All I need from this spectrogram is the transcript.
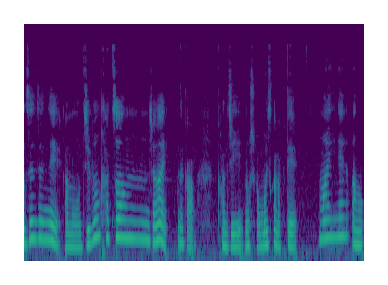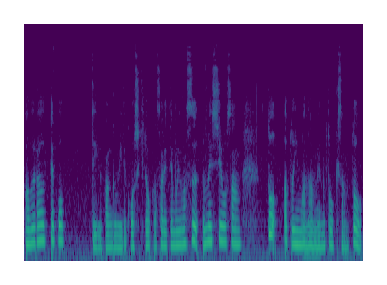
全然ねあの自分発案じゃない。なんか感じのしか思いつかなくて前にね「あの油売ってこ」っていう番組で公式投下されております梅塩さんとあと今何名の陶器さんと、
